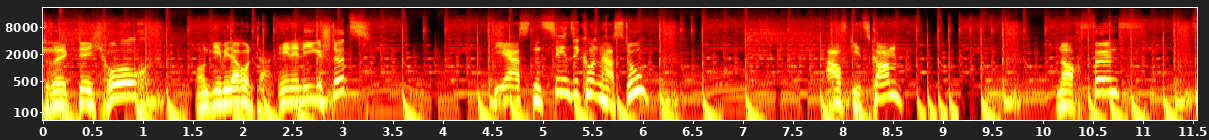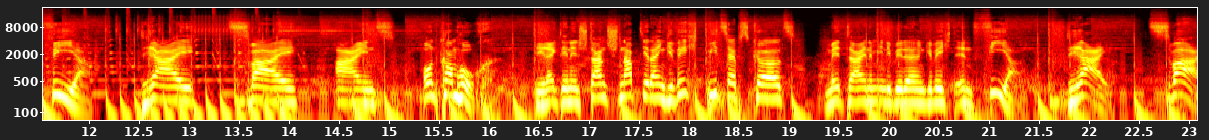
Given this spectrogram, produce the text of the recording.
Drück dich hoch und geh wieder runter. In den Liegestütz. Die ersten 10 Sekunden hast du. Auf geht's, komm. Noch 5, 4, 3, 2, 1 und komm hoch. Direkt in den Stand, schnapp dir dein Gewicht, Bizeps Curls mit deinem individuellen Gewicht in 4, 3, 2,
